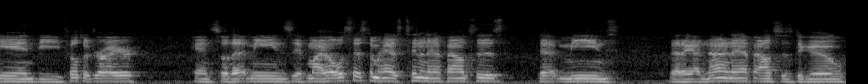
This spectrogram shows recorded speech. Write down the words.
in the filter dryer. And so that means if my whole system has 10 and a half ounces, that means that I got nine and a half ounces to go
